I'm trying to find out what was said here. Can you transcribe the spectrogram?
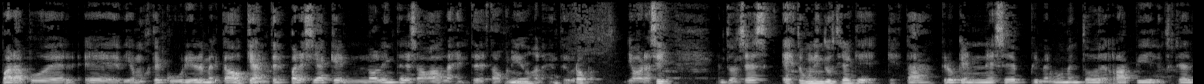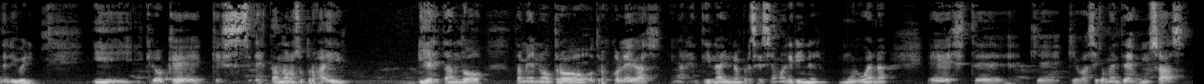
para poder, eh, digamos que cubrir el mercado que antes parecía que no le interesaba a la gente de Estados Unidos, a la gente de Europa, y ahora sí. Entonces, esto es una industria que, que está, creo que en ese primer momento de Rappi, la industria del delivery, y, y creo que, que, estando nosotros ahí y estando también otro, otros colegas en Argentina, hay una empresa que se llama Greener, muy buena, este, que, que básicamente es un SaaS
